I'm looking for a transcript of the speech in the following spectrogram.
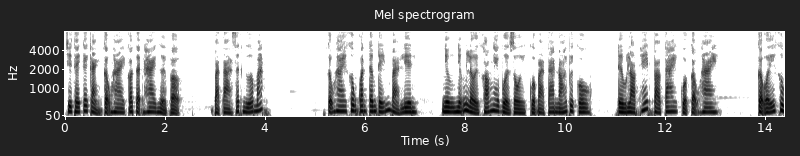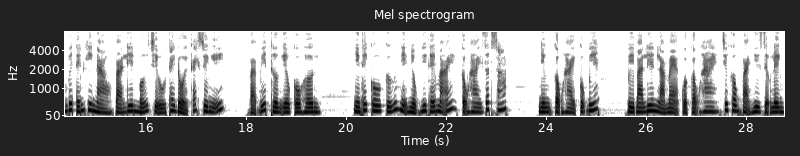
Chỉ thấy cái cảnh cậu hai có tận hai người vợ Bà ta rất ngứa mắt. Cậu hai không quan tâm đến bà Liên Nhưng những lời khó nghe vừa rồi của bà ta nói với cô đều lọt hết vào tai của cậu hai. Cậu ấy không biết đến khi nào bà Liên mới chịu thay đổi cách suy nghĩ và biết thương yêu cô hơn. Nhìn thấy cô cứ nhịn nhục như thế mãi, cậu hai rất sót. Nhưng cậu hai cũng biết vì bà Liên là mẹ của cậu hai chứ không phải như Diệu Linh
